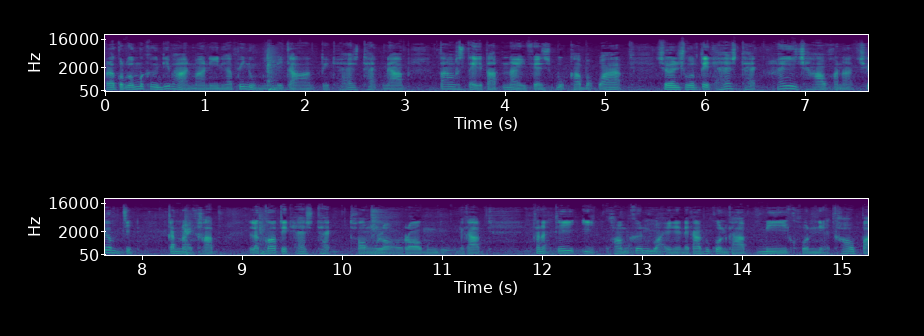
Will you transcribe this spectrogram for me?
ปรากฏว่าเมื่อคืนที่ผ่านมานี้นะครับพี่หนุ่มมีการติดแฮชแท็กนะครับตั้งสเตตัสใน Facebook ครับบอกว่าเชิญชวนติดแฮชแท็กให้ชาวคณะเชื่อมจิต กันหน่อยครับ แล้วก็ติดแฮชแท็กทองหล่อรอมึงอยู่นะครับ ขณะที่อีกความเคลื่อนไหวเนี่ยนะครับทุกคนครับ มีคนเนี่ยเข้าไป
